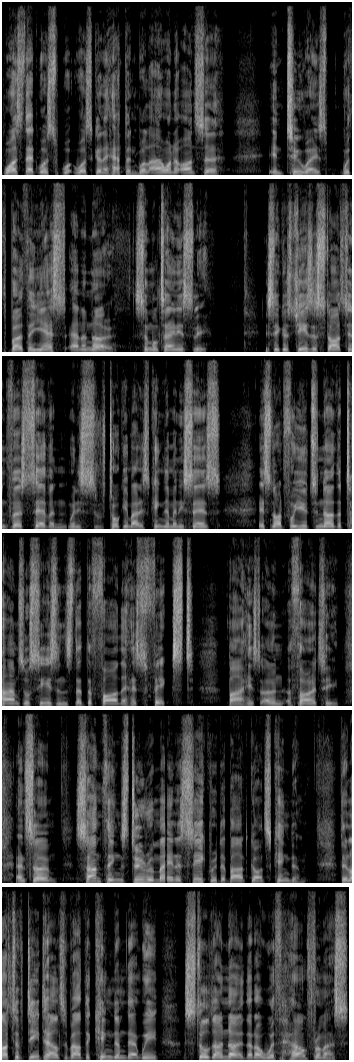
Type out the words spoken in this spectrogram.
was that was what's going to happen? Well, I want to answer in two ways with both a yes and a no simultaneously. You see, because Jesus starts in verse 7 when he's talking about his kingdom and he says, It's not for you to know the times or seasons that the Father has fixed by his own authority. And so some things do remain a secret about God's kingdom. There are lots of details about the kingdom that we still don't know, that are withheld from us.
